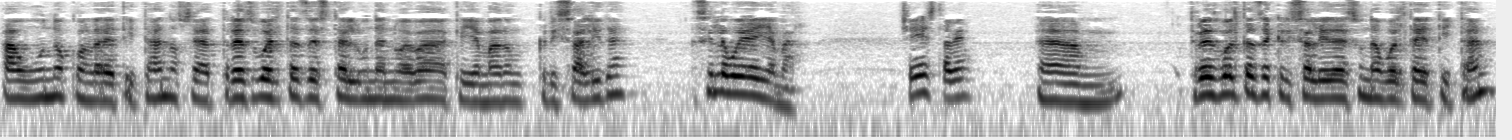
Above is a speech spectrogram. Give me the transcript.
a 1 con la de Titán o sea tres vueltas de esta luna nueva que llamaron crisálida Así le voy a llamar. Sí, está bien. tres vueltas de crisálida es una vuelta de titán,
